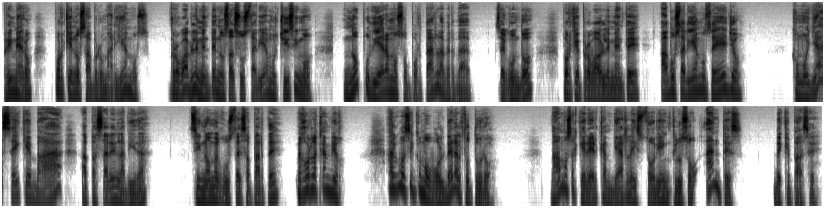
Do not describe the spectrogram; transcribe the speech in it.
Primero, porque nos abrumaríamos. Probablemente nos asustaría muchísimo. No pudiéramos soportar la verdad. Segundo, porque probablemente abusaríamos de ello. Como ya sé que va a pasar en la vida, si no me gusta esa parte, mejor la cambio. Algo así como volver al futuro. Vamos a querer cambiar la historia incluso antes de que pase.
